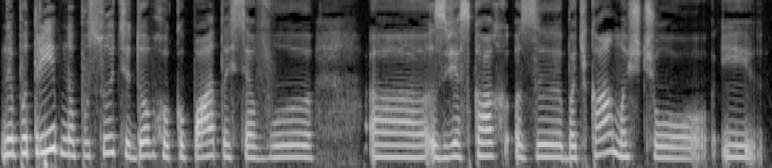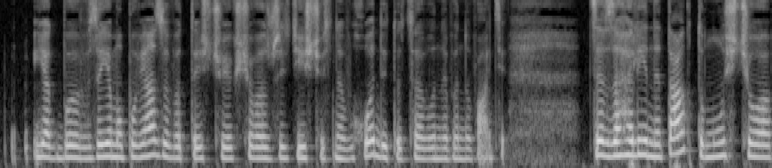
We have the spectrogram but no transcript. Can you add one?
не потрібно, по суті, довго копатися в е, зв'язках з батьками, що і якби взаємопов'язувати, що якщо у вас в житті щось не виходить, то це вони винуваті. Це взагалі не так, тому що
